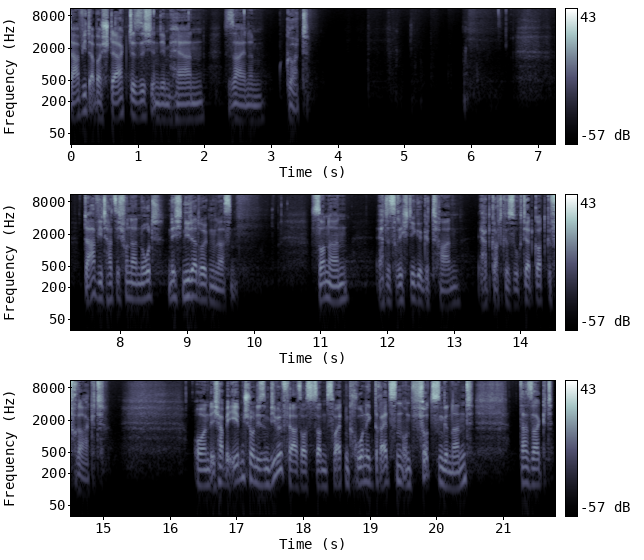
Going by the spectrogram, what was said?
David aber stärkte sich in dem Herrn, seinem Gott. David hat sich von der Not nicht niederdrücken lassen sondern er hat das Richtige getan. Er hat Gott gesucht, er hat Gott gefragt. Und ich habe eben schon diesen Bibelvers aus seinem zweiten Chronik 13 und 14 genannt. Da sagt,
